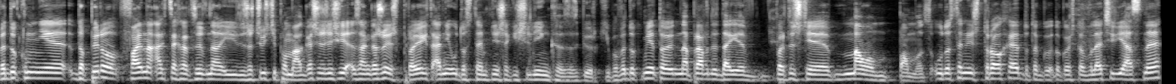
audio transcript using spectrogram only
według mnie dopiero fajna akcja kreatywna i rzeczywiście pomagasz, jeżeli się zaangażujesz w projekt, a nie udostępnisz jakiś link ze zbiórki. Bo według mnie to naprawdę daje praktycznie małą pomoc. Udostępnisz trochę, do, tego, do kogoś to wleci, jasne,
